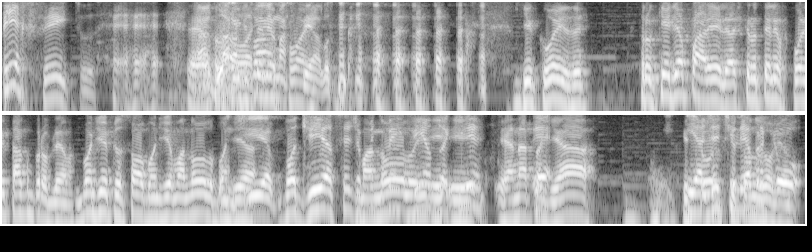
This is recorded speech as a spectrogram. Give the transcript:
Perfeito. É, agora vai, Marcelo. que coisa, hein? Troquei de aparelho, acho que no telefone está com problema. Bom dia, pessoal. Bom dia, Manolo. Bom, bom dia. dia. Bom dia, seja Manolo muito bem-vindo aqui. E Renato é, Aguiar. E, e a gente que lembra que o,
